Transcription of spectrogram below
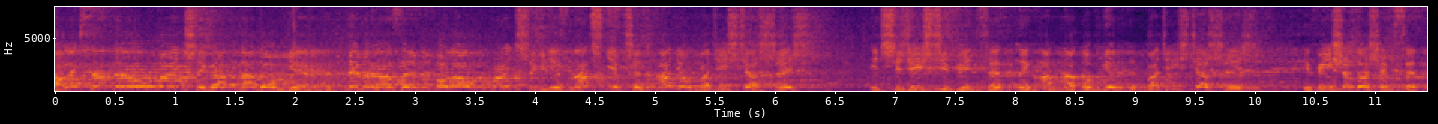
Aleksandra Urbańczyk, Anna Dogier. Tym razem Ola Urbańczyk nieznacznie przed Anią 26 i 35 setnych, Anna Dogier 26 i 58 setnych.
